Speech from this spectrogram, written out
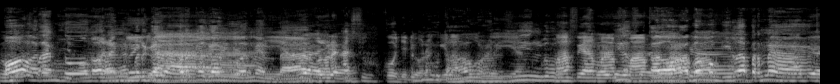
oh orang Batuk. orang yang gila. berga- berkegangguan Iya, mental iya. orang asuh kok jadi orang gila mulu iya. anjing, lu Maaf ya, maaf, Iya, maaf. kalau Maaf abah ya. mau gila pernah ya.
